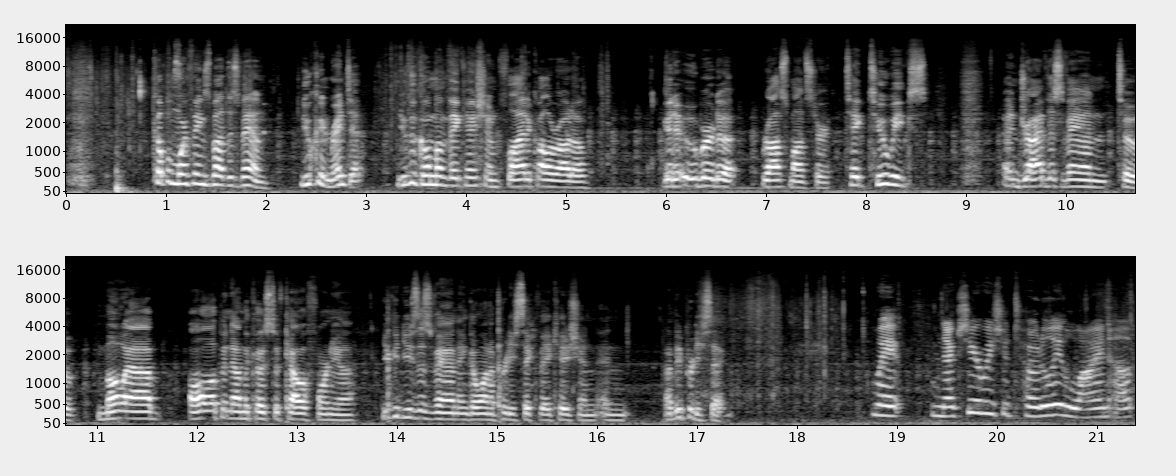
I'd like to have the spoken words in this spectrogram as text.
A Couple more things about this van. You can rent it. You could come on vacation, fly to Colorado, get an Uber to Rossmonster, take two weeks, and drive this van to Moab, all up and down the coast of California. You could use this van and go on a pretty sick vacation, and that'd be pretty sick. Wait, next year we should totally line up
